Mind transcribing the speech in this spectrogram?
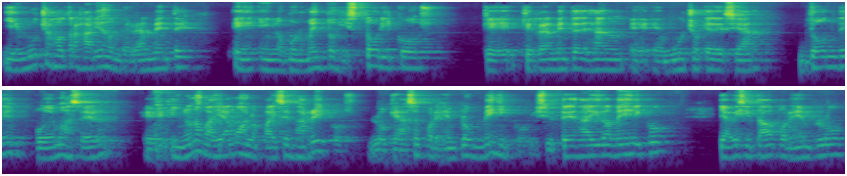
y en muchas otras áreas donde realmente en, los monumentos históricos que, que realmente dejan eh, eh, mucho que desear, donde podemos hacer eh, y no nos vayamos a los países más ricos, lo que hace por ejemplo México. Y si ustedes han ido a México y ha visitado por ejemplo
